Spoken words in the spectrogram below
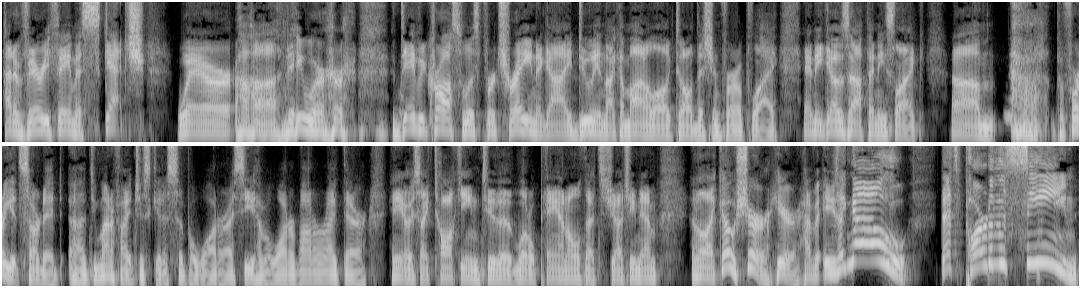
had a very famous sketch where uh, they were David Cross was portraying a guy doing like a monologue to audition for a play, and he goes up and he's like, um, "Before I get started, uh, do you mind if I just get a sip of water? I see you have a water bottle right there." And, you know, he's like talking to the little panel that's judging him, and they're like, "Oh, sure, here, have it." And he's like, "No." That's part of the scene.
